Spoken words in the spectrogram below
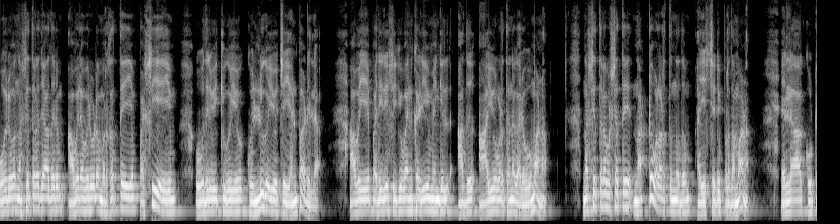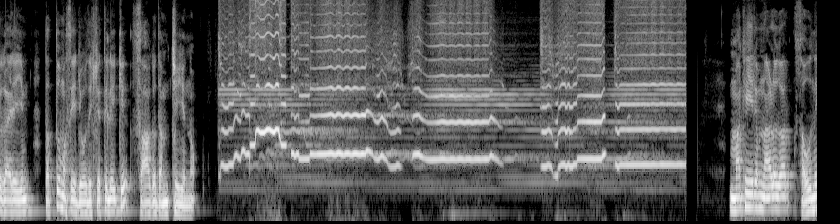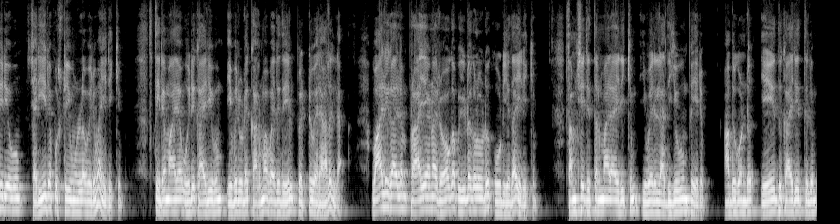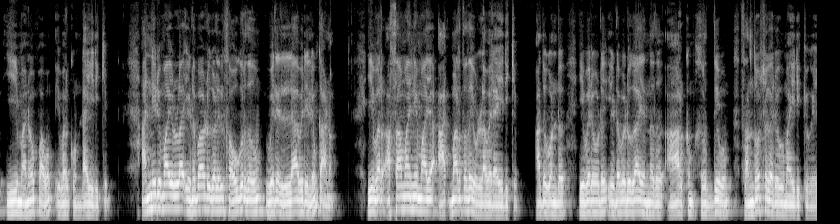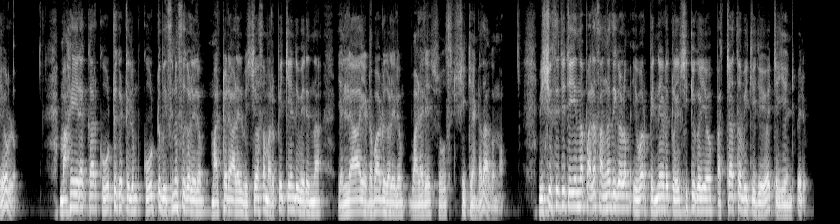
ഓരോ നക്ഷത്രജാതരും അവരവരുടെ മൃഗത്തെയും പക്ഷിയെയും ഉപദ്രവിക്കുകയോ കൊല്ലുകയോ ചെയ്യാൻ പാടില്ല. അവയെ പരിരക്ഷിക്കുവാൻ കഴിയുമെങ്കിൽ അത് ആയുർവർദ്ധനകരവുമാണ്. നക്ഷത്രവൃക്ഷത്തെ നട്ടുവളർത്തുന്നതും ഐശ്വര്യപ്രദമാണ്. എല്ലാ കൂട്ടുകാരെയും തത്വമസി ജ്യോതിഷത്തിലേക്ക് സ്വാഗതം ചെയ്യുന്നു. മകയിരം നാളുകാർ സൗന്ദര്യവും ശരീരപുഷ്ടിയുമുള്ളവരുമായിരിക്കും. സ്ഥിരമായ ഒരു കാര്യവും ഇവരുടെ കർമ്മപരിധിയിൽ പെട്ടുവരാറില്ല. ബാല്യകാലം പ്രായേണ രോഗപീഠകളോട് കൂടിയതായിരിക്കും. സംശയചിത്തന്മാരായിരിക്കും ഇവരിൽ അധികവും പേരും. അതുകൊണ്ട് ഏത് കാര്യത്തിലും ഈ മനോഭാവം ഇവർക്കുണ്ടായിരിക്കും. അന്യരുമായുള്ള ഇടപാടുകളിൽ സൗഹൃദവും ഇവരെല്ലാവരിലും കാണും. ഇവർ അസാമാന്യമായ ആത്മാർത്ഥതയുള്ളവരായിരിക്കും. അതുകൊണ്ട് ഇവരോട് ഇടപെടുക എന്നത് ആർക്കും ഹൃദ്യവും സന്തോഷകരവുമായിരിക്കുകയുള്ളൂ മഹയിരക്കാർ കൂട്ടുകെട്ടിലും കൂട്ടു ബിസിനസ്സുകളിലും മറ്റൊരാളിൽ വിശ്വാസം അർപ്പിക്കേണ്ടി വരുന്ന എല്ലാ ഇടപാടുകളിലും വളരെ സൂക്ഷിക്കേണ്ടതാകുന്നു. വിശ്വസിച്ച് ചെയ്യുന്ന പല സംഗതികളും ഇവർ പിന്നീട് ക്ലേശിക്കുകയോ പശ്ചാത്തപിക്കുകയോ ചെയ്യേണ്ടി വരും.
